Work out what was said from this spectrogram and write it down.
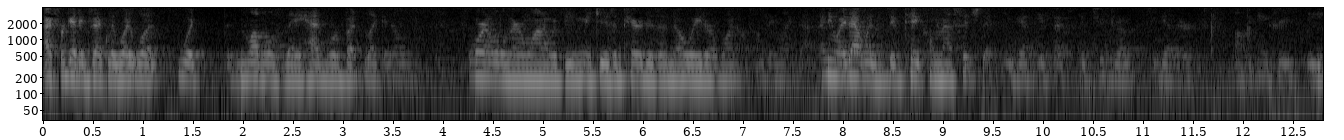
I forget exactly what it was, what the levels they had were, but like an 04 and a little marijuana would be, make you as impaired as an 08 or 1 or something like that. Anyway, that was the take-home message, that you get the effects of the two drugs together, um, increase the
